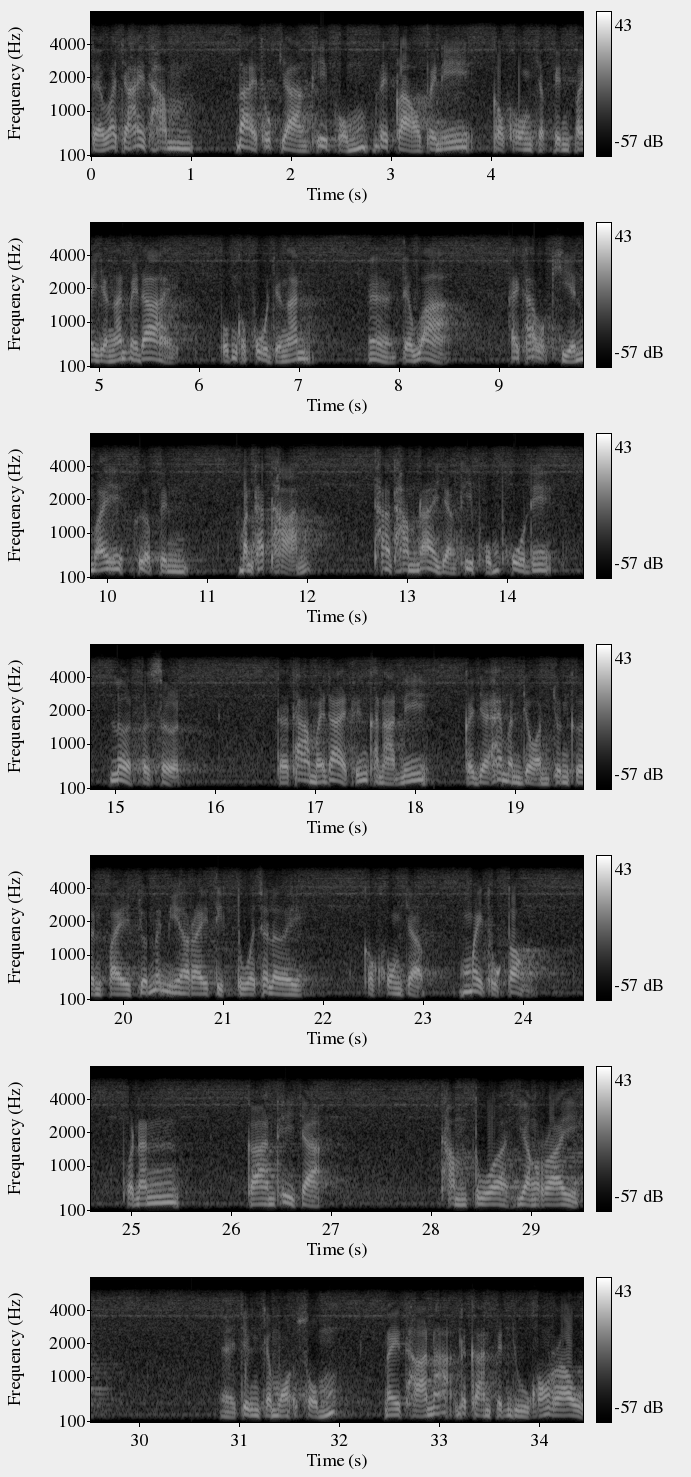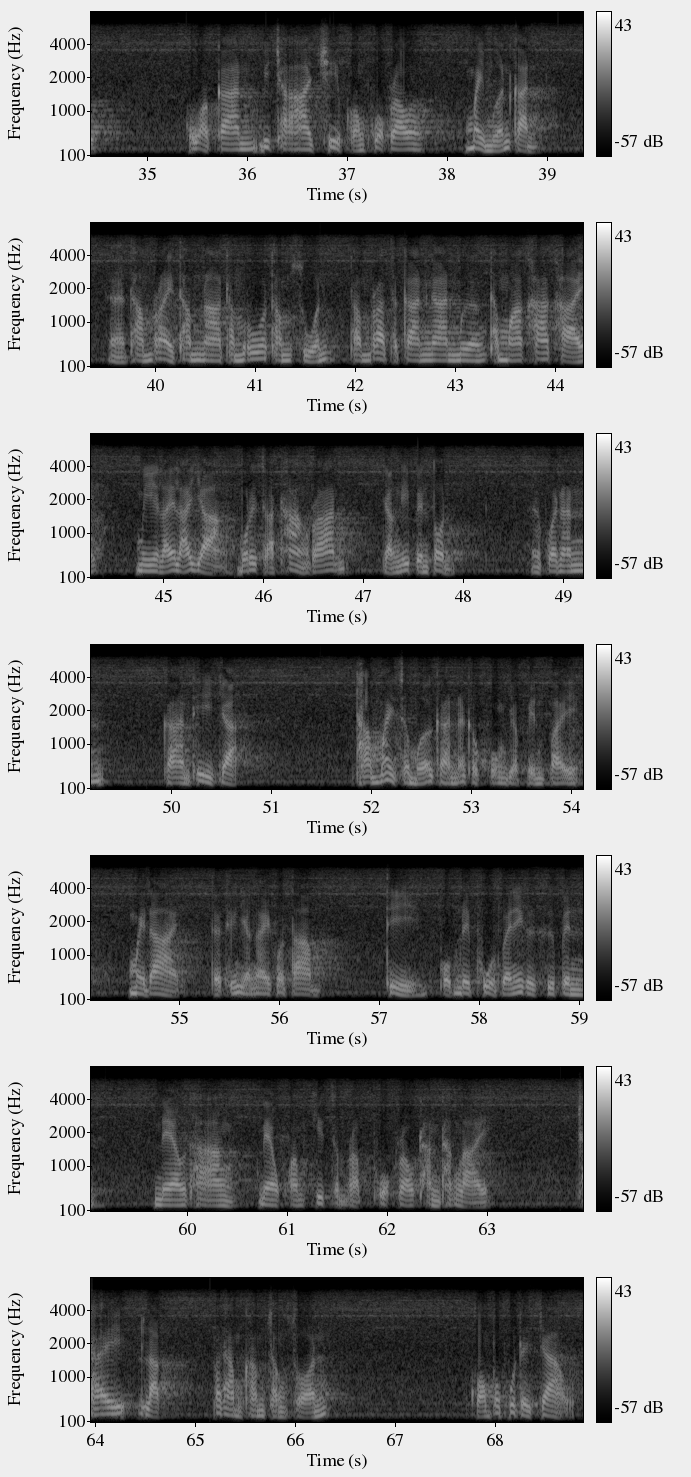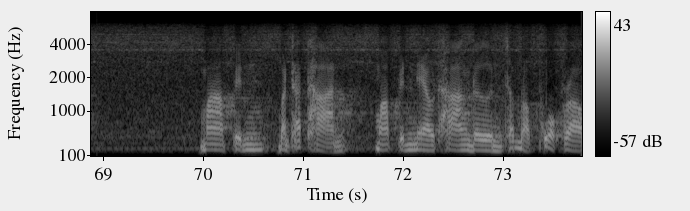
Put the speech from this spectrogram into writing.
แต่ว่าจะให้ทำได้ทุกอย่างที่ผมได้กล่าวไปนี้ ก็คงจะเป็นไปอย่างนั้นไม่ได้ ผมก็พูดอย่างนั้นอแต่ว่าให้ข้าวเขียนไว้เพื่อเป็นบรรทัดฐาน ถ้าทำได้อย่างที่ผมพูดนี้เลิศประเสริฐ แต่ถ้าไม่ได้ถึงขนาดนี้ ก็อย่าให้มันหย่อนจนเกินไป จนไม่มีอะไรติดตัวเฉลย ก็คงจะไม่ถูกต้อง เพราะนั้นการที่จะทำตัวอย่างไร จึงจะเหมาะสมในฐานะและการเป็นอยู่ของเรา เพราะว่าการวิชาอาชีพของพวกเราไม่เหมือนกันทำไร่ทำนาทำรั้วทำสวนทำราชการงานเมืองทำมาค้าขาย มีหลาย ๆ อย่างบริษัทห้างร้านอย่างนี้เป็นต้น เพราะนั้นการที่จะทำให้เสมอกันนั้นก็คงจะเป็นไปไม่ได้ แต่ถึงยังไงก็ตามที่ผมได้พูดไว้นี่ก็คือเป็นแนวทางแนวความคิดสำหรับพวกเราท่านทั้งหลาย ใช้หลักพระธรรมคำสั่งสอน ของพระพุทธเจ้า มาเป็นบรรทัดฐานมาเป็นแนวทางเดินสำหรับพวกเรา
